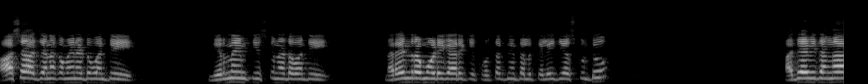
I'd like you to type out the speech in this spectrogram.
ఆశాజనకమైనటువంటి నిర్ణయం తీసుకున్నటువంటి నరేంద్ర మోడీ గారికి కృతజ్ఞతలు తెలియజేసుకుంటూ అదేవిధంగా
